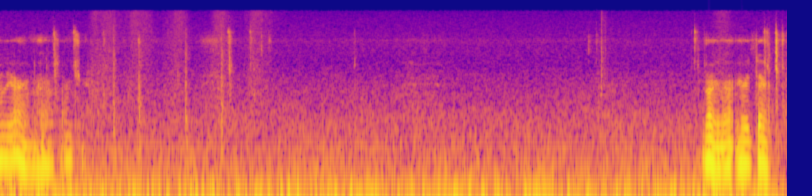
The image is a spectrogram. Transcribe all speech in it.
really are in the house, aren't you? No, you're not. You're right there.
